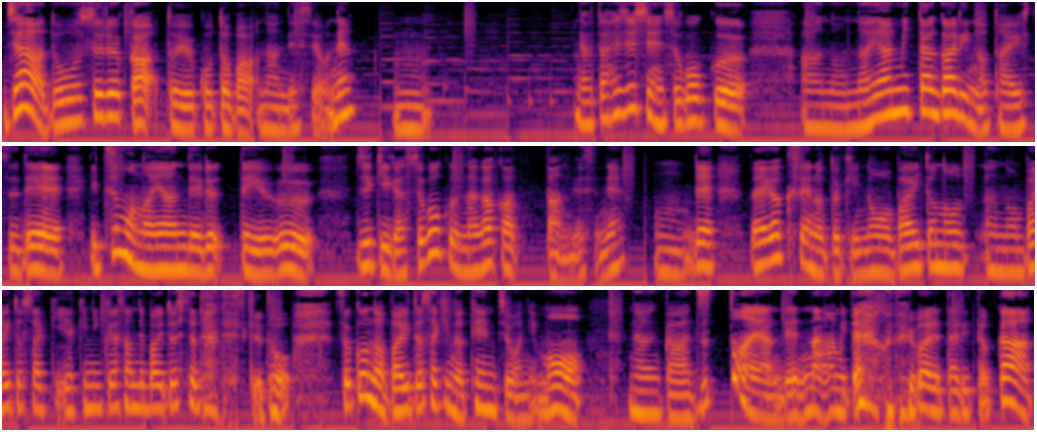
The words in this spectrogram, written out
じゃあどうするかという言葉なんですよね。うん、で私自身すごくあの悩みたがりの体質でいつも悩んでるっていう時期がすごく長かったんですね。うん、で大学生の時のバイトのあのバイト先焼肉屋さんでバイトしてたんですけど そこのバイト先の店長にもなんかずっと悩んでんなみたいなこと言われたりとか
